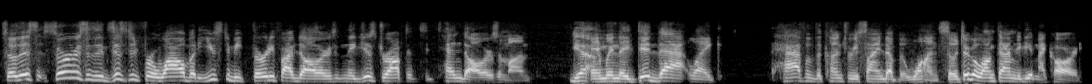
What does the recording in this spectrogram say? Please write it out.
so this service has existed for a while, but it used to be thirty five dollars, and they just dropped it to ten dollars a month. Yeah. And when they did that, like half of the country signed up at once, so it took a long time to get my card.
